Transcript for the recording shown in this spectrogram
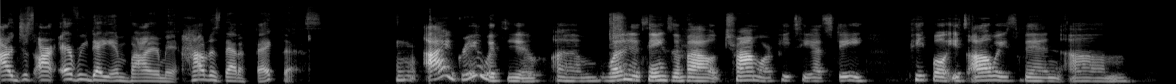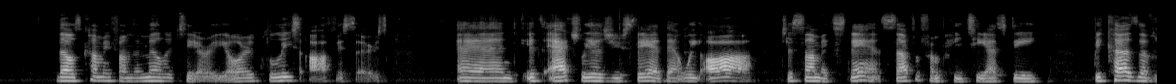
our just our everyday environment, how does that affect us? Mm, I agree with you. Um, one of the things about trauma or PTSD, people, it's always been um, those coming from the military or police officers. And it's actually, as you said, that we all, to some extent, suffer from PTSD because of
